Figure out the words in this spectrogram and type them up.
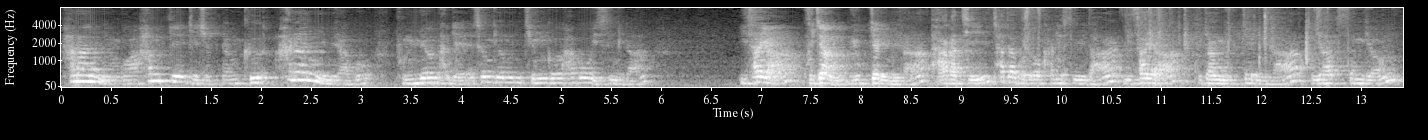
하나님과 함께 계셨던 그 하나님이라고 분명하게 성경은 증거하고 있습니다. 이사야 9장 6절입니다. 다 같이 찾아보도록 하겠습니다. 이사야 9장 6절입니다. 구약 성경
